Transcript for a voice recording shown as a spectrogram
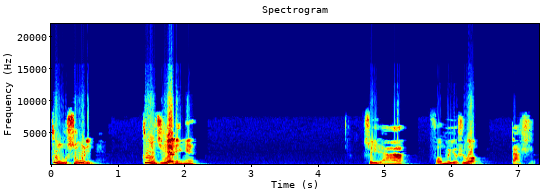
著书里面、注解里面，虽然。佛没有说，但是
